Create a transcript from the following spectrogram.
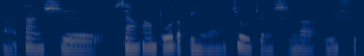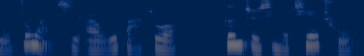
呃，但是相当多的病人就诊时呢，已属中晚期而无法做根治性的切除。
